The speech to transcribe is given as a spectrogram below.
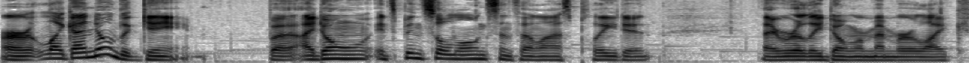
or, like, I know the game, but I don't, it's been so long since I last played it, I really don't remember, like,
